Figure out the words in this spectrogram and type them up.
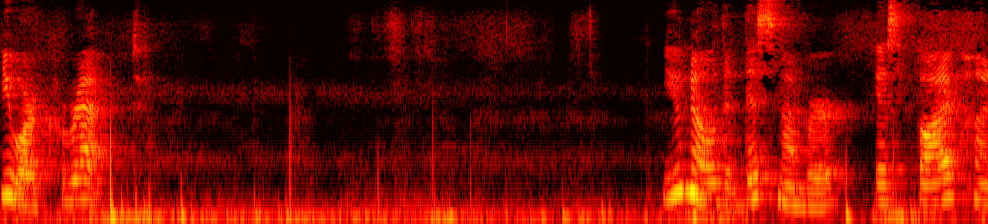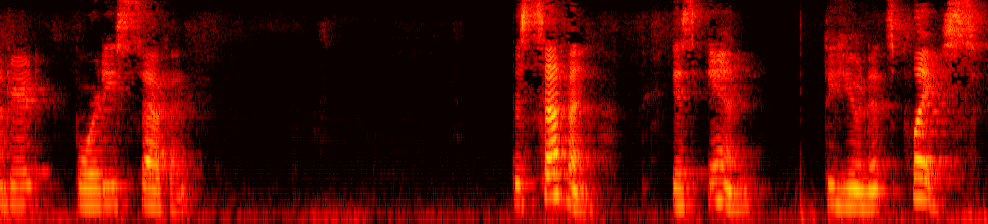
you are correct. You know that this number is 547. The 7 is in the units place.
